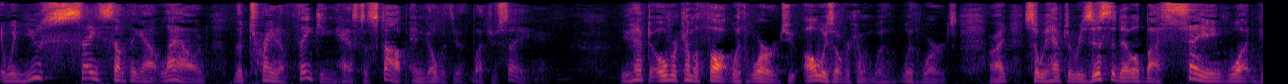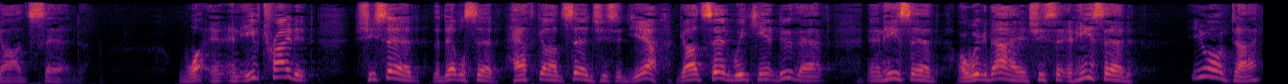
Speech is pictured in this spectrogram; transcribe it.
when you say something out loud, the train of thinking has to stop and go with your, what you're saying. You have to overcome a thought with words. You always overcome it with, with words. All right? So we have to resist the devil by saying what God said. What, and, Eve tried it. She said, the devil said, hath God said? She said, yeah, God said we can't do that. And he said, or we could die. And she said, and he said, you won't die.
